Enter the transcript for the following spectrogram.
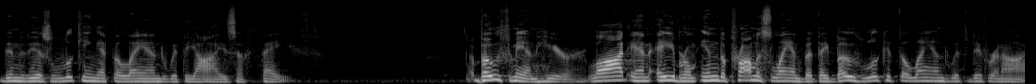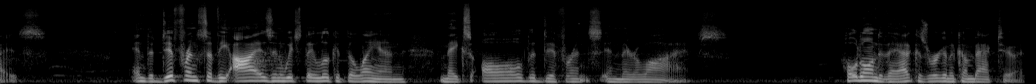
than it is looking at the land with the eyes of faith both men here, Lot and Abram, in the promised land, but they both look at the land with different eyes. And the difference of the eyes in which they look at the land makes all the difference in their lives. Hold on to that because we're going to come back to it.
